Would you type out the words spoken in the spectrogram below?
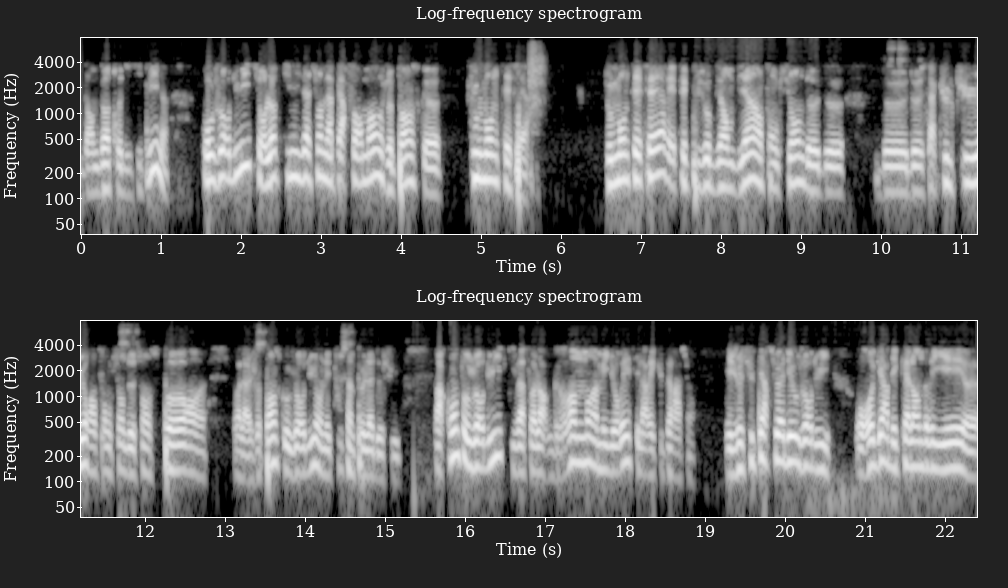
dans d'autres disciplines. Aujourd'hui, sur l'optimisation de la performance, je pense que tout le monde sait faire tout le monde sait faire et fait plus ou bien bien en fonction de, de, de, de sa culture, en fonction de son sport. Voilà, je pense qu'aujourd'hui, on est tous un peu là-dessus. Par contre, aujourd'hui, ce qu'il va falloir grandement améliorer, c'est la récupération. Et je suis persuadé aujourd'hui, au regard des calendriers euh,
